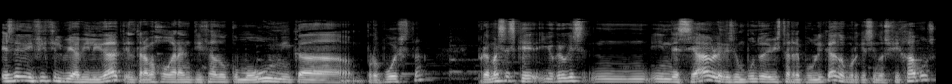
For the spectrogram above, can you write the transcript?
es de difícil viabilidad el trabajo garantizado como única propuesta, pero además es que yo creo que es mm, indeseable desde un punto de vista republicano, porque si nos fijamos,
